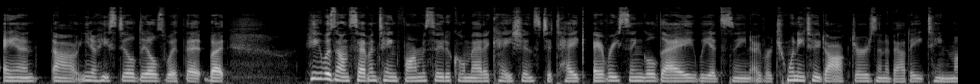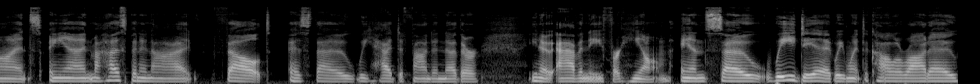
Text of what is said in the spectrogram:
and, uh, you know, he still deals with it, but he was on 17 pharmaceutical medications to take every single day. We had seen over 22 doctors in about 18 months. And my husband and I felt as though we had to find another, you know, avenue for him. And so we did. We went to Colorado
